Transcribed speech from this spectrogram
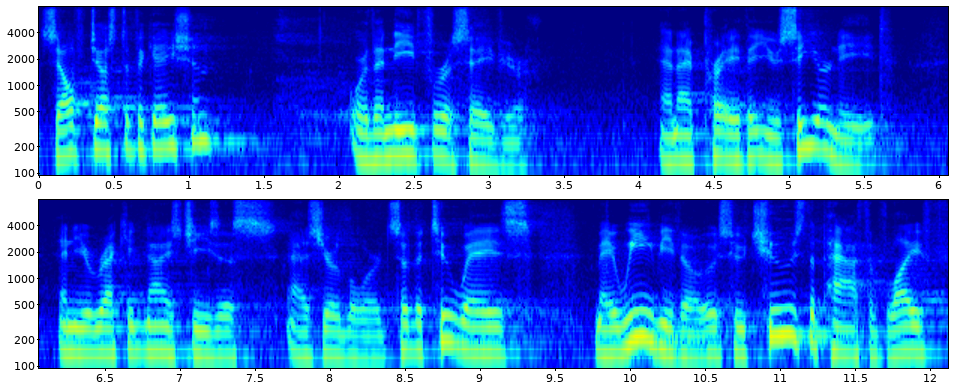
self justification or the need for a Savior. And I pray that you see your need and you recognize Jesus as your Lord. So, the two ways may we be those who choose the path of life,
